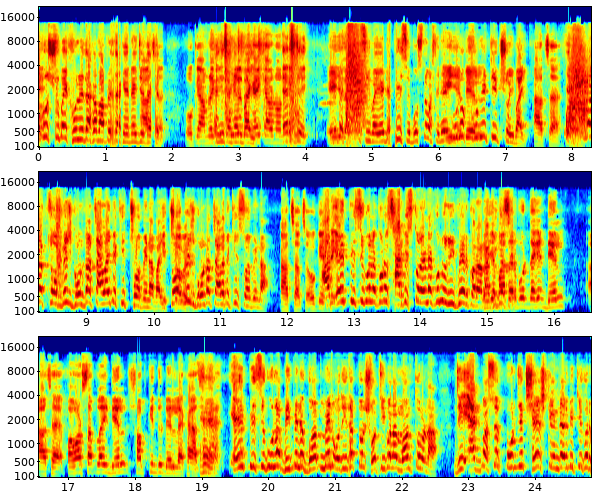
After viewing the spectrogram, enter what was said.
অবশ্যই ভাই খুলে দেখাবো আপনি দেখেন এই যে আচ্ছা। দেখেন। ওকে আমরা কি খুলে দেখাই কারণ অনেক এই যে এই যে এটা পিসি ভাই এটা পিসি বুঝতে পারছেন? এগুলো খুবই টিকসই ভাই। আচ্ছা। এগুলো চব্বিশ ঘণ্টা চালাইবে কিচ্ছু হবে না ভাই। কিচ্ছু হবে চব্বিশ না। ঘণ্টা চালাবে কিচ্ছু হবে না। আচ্ছা আচ্ছা ওকে। আর এই পিসি গুলো কোনো সার্ভিস করে না কোনো রিপেয়ার করা না? মাদারবোর্ড দেখেন ডেল আচ্ছা পাওয়ার সাপ্লাই ডেল সব কিন্তু ডেল লেখা আছে হ্যাঁ হ্যাঁ? এই পিসি গুলো বিভিন্ন গভর্নমেন্ট অধিদপ্তর সচিবালয় মন্ত্রণা যে এক বছর প্রজেক্ট শেষ টেন্ডার বিক্রি করে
